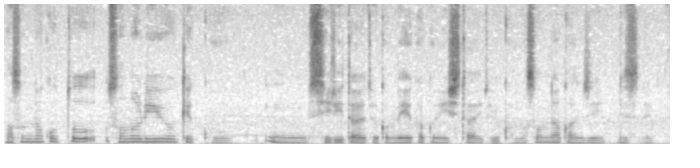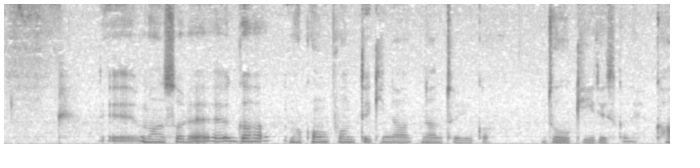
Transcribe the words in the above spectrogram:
まあ、そんなことその理由を結構、うん、知りたいというか明確にしたいというか、まあ、そんな感じですね。でまあそれが、まあ、根本的ななんというか動機ですかね考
